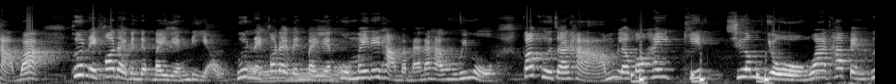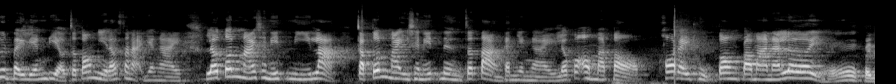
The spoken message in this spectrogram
ถามว่าพืชในข้อใดเป็นใบเลี้ยงเดี่ยว พืชในข้อใดเป็นใบเลี้ยงคู่ไม่ได้ถามแบบนั้นนะคะคุณพี่หมู ก็คือจะถามแล้วก็ให้คิดเชื่อมโยงว่าถ้าเป็นพืชใบเลี้ยงเดี่ยวจะต้องมีลักษณะยังไง แล้วต้นไม้ชนิดนี้ล่ะ กับต้นไม้อีกชนิดหนึ่งจะต่างกันยังไง แล้วก็เอามาตอบข้อใดถูกต้องประมาณนั้นเลยโอ้เป็น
